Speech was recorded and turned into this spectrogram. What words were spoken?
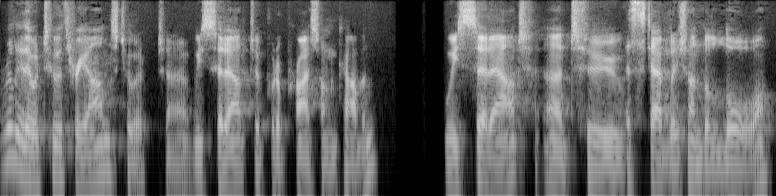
Really, there were two or three arms to it. Uh, we set out to put a price on carbon. We set out uh, to establish under law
